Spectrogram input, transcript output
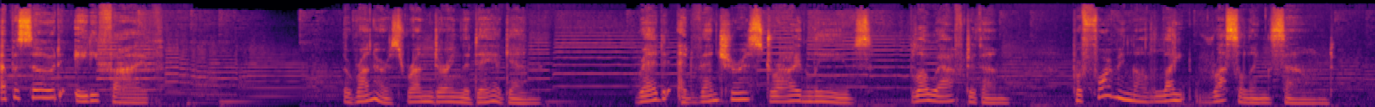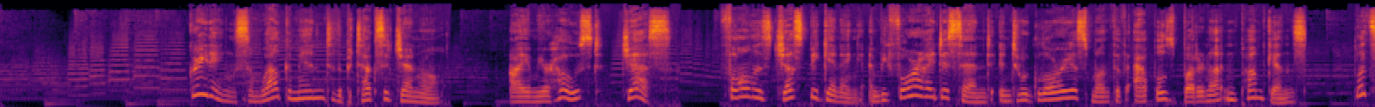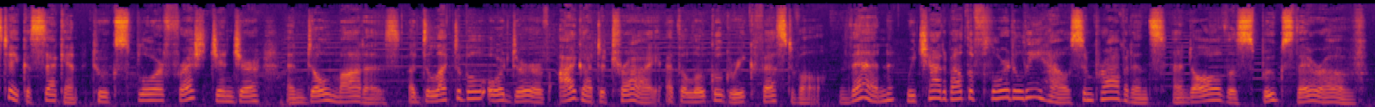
Episode 85. The runners run during the day again. Red, adventurous dried leaves blow after them, performing a light rustling sound. Greetings and welcome in to the Pawtuxet General. I am your host, Jess. Fall is just beginning, and before I descend into a glorious month of apples, butternut, and pumpkins, let's take a second to explore fresh ginger and dolmadas, a delectable hors d'oeuvre I got to try at the local Greek festival. Then we chat about the de Lis house in Providence and all the spooks thereof.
